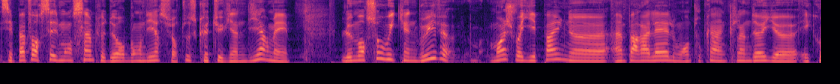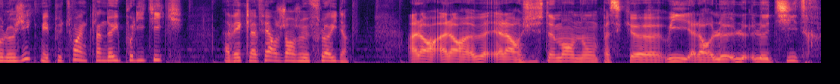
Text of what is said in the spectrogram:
C'est pas forcément simple de rebondir sur tout ce que tu viens de dire, mais le morceau We Can Breathe, moi je voyais pas euh, un parallèle ou en tout cas un clin d'œil euh, écologique, mais plutôt un clin d'œil politique avec l'affaire George Floyd. Alors, alors, euh, alors justement non, parce que oui, alors le, titre,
